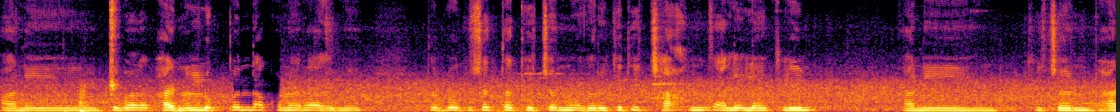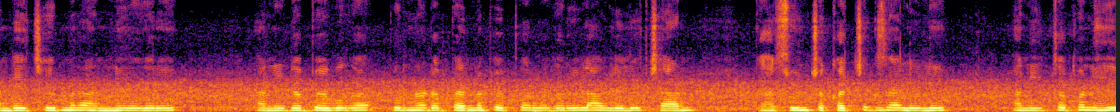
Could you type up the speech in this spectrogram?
आणि तुम्हाला फायनल लुक पण दाखवणार आहे मी. तर बघू शकता किचन वगैरे किती छान झालेलं आहे क्लीन आणि किचन भांड्याचे रांडणे वगैरे. आणि डबे बघा पूर्ण डब्यांना पेपर वगैरे लावलेले छान. घासून चकाचक झालेले. आणि इथं पण हे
